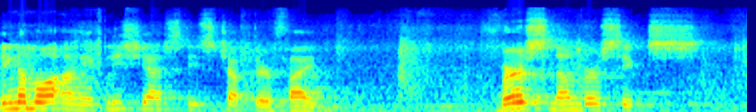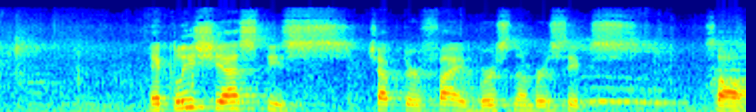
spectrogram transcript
Tingnan mo ang Ecclesiastes chapter 5. Verse number 6. Ecclesiastes chapter 5, verse number 6. So,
